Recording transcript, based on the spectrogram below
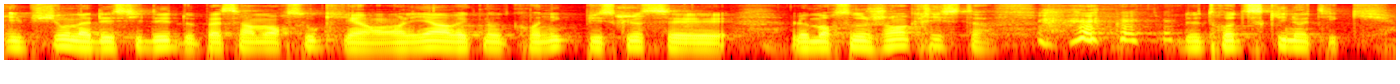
Et puis, on a décidé de passer un morceau qui est en lien avec notre chronique, puisque c'est le morceau Jean-Christophe de Trotsky Nautique.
